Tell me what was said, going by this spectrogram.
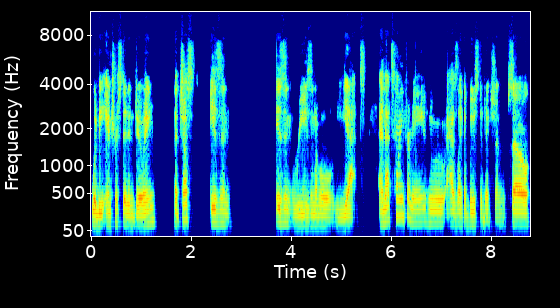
would be interested in doing that just isn't isn't reasonable yet. And that's coming from me who has like a boost addiction. So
